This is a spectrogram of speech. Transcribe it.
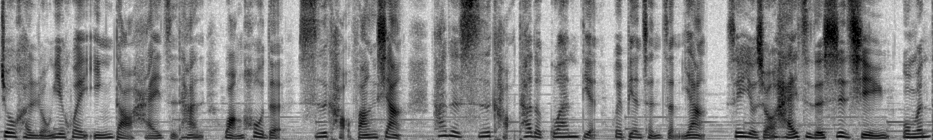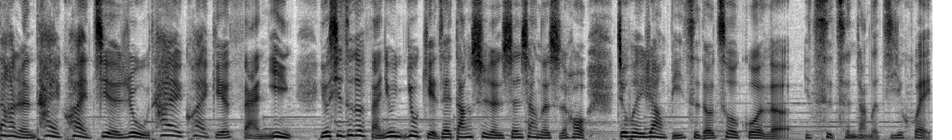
就很容易会引导孩子他往后的思考方向，他的思考，他的观点会变成怎么样？所以有时候孩子的事情，我们大人太快介入，太快给反应，尤其这个反应又给在当事人身上的时候，就会让彼此都错过了一次成长的机会，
